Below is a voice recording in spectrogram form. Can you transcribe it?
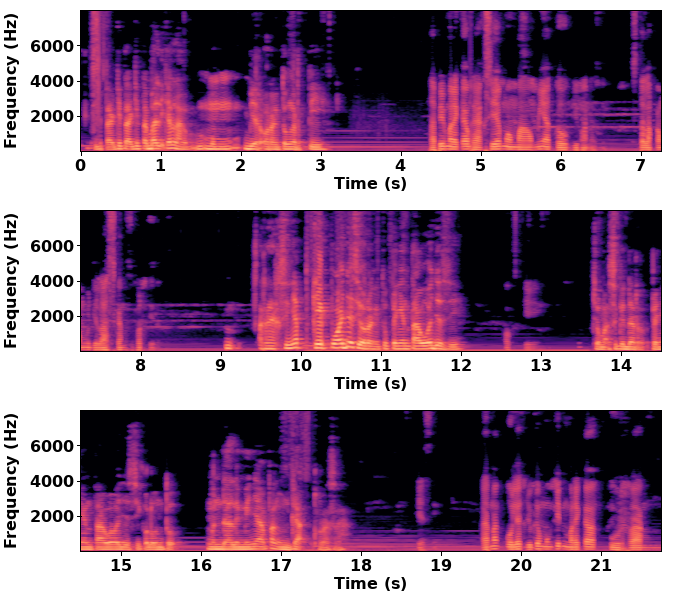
Kita kita kita balikkan lah mem- biar orang itu ngerti. Tapi mereka reaksinya memahami atau gimana sih? Setelah kamu jelaskan seperti itu. Reaksinya kepo aja sih orang itu, pengen tahu aja sih. Oke. cuma sekedar pengen tahu aja sih kalau untuk mendalaminya apa enggak aku rasa Iya sih. Karena aku lihat juga mungkin mereka kurang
